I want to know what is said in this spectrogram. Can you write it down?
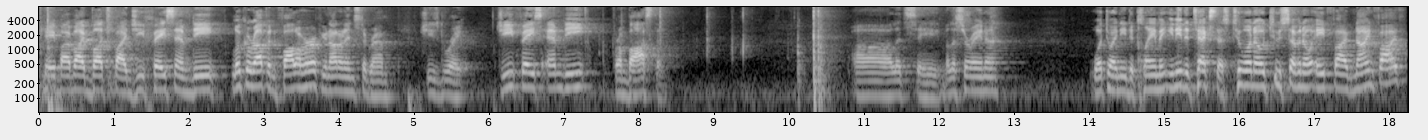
Okay, bye bye butts by G Face MD. Look her up and follow her if you're not on Instagram. She's great. G Face MD from Boston. Uh, let's see. Melissa Reyna. What do I need to claim it? You need to text us 210 270 8595.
